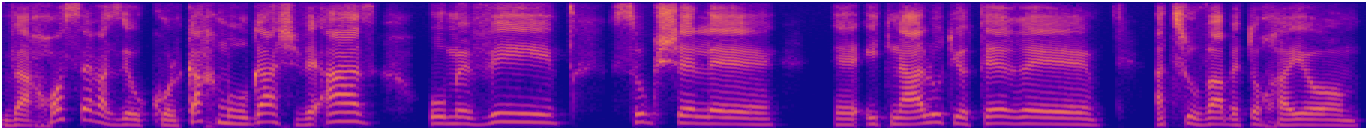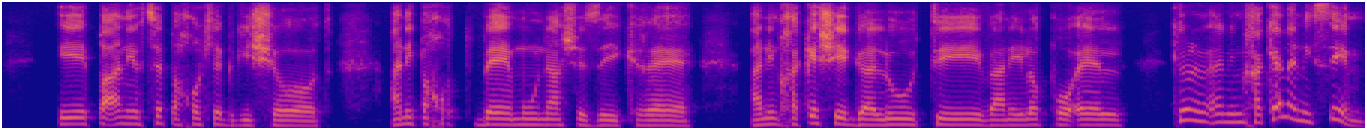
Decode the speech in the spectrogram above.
והחוסר הזה הוא כל כך מורגש, ואז הוא מביא סוג של uh, uh, התנהלות יותר uh, עצובה בתוך היום, אני יוצא פחות לפגישות, אני פחות באמונה שזה יקרה, אני מחכה שיגלו אותי ואני לא פועל, כאילו אני מחכה לניסים.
